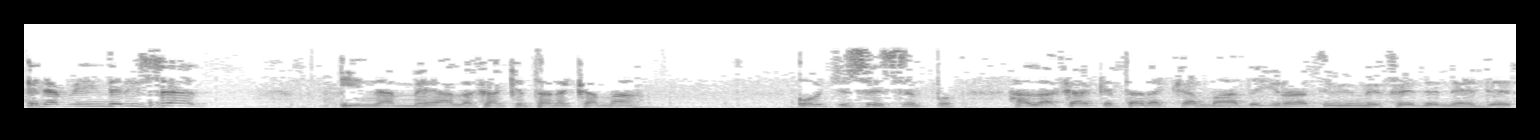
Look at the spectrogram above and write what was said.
and everything that he said. Ina me halakha ketana kama. Or oh, just say simple, halakha ketana kama, that you don't have to be mefed neder.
